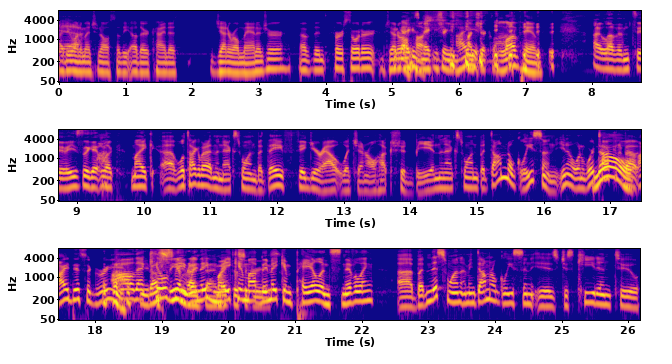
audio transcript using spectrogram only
I do want to mention also the other kind of general manager of the First Order, General guy who's Hux. making sure you I your clock. love him. I love him too. He's the guy. Look, Mike, uh, we'll talk about it in the next one, but they figure out what General Hux should be in the next one. But Domhnall Gleeson, you know, when we're talking no, about. I disagree. Oh, that You kills me right when they then. make Mike him up. They make him pale and sniveling. Uh, but in this one, I mean, Domhnall Gleeson is just keyed into.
